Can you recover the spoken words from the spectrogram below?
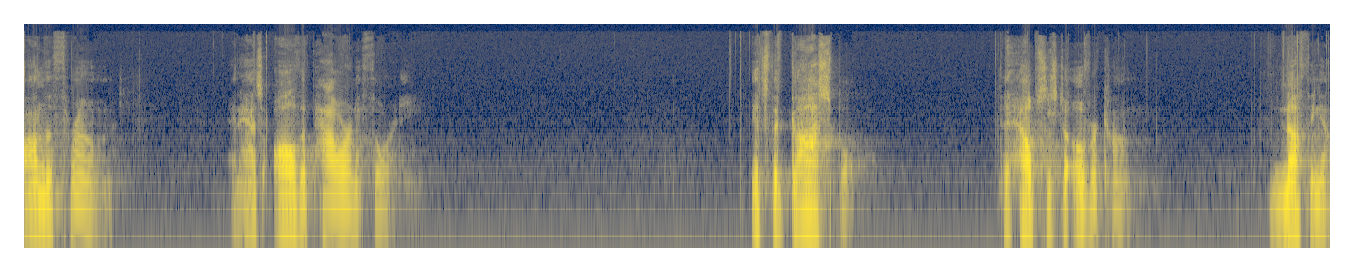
on the throne and has all the power and authority. It's the gospel that helps us to overcome, nothing else.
